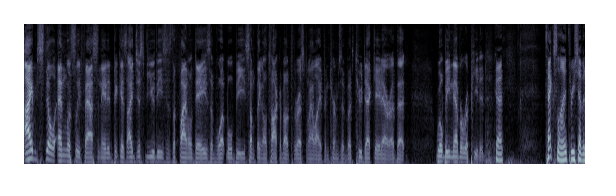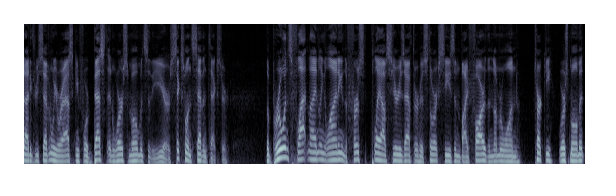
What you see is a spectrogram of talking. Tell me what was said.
I'm still endlessly fascinated because I just view these as the final days of what will be something I'll talk about for the rest of my life in terms of a two decade era that will be never repeated. Okay. Text line 37937. We were asking for best and worst moments of the year. 617 texter. The Bruins flatlining lining in the first playoff series after a historic season, by far the number one turkey. Worst moment.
